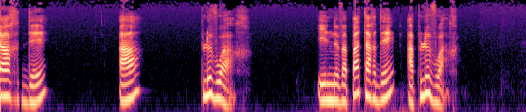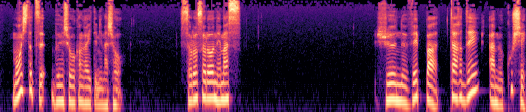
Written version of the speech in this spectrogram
tarder à pleuvoir. Il ne va pas tarder à pleuvoir. une Je ne vais pas tarder à me coucher.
